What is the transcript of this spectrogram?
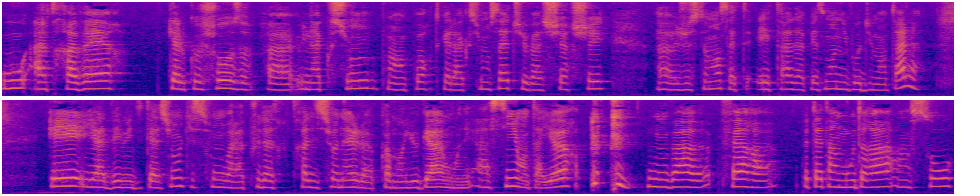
ou à travers quelque chose, euh, une action, peu importe quelle action c'est, tu vas chercher euh, justement cet état d'apaisement au niveau du mental. Et il y a des méditations qui sont voilà, plus traditionnelles comme en yoga où on est assis en tailleur, où on va faire euh, peut-être un mudra, un saut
